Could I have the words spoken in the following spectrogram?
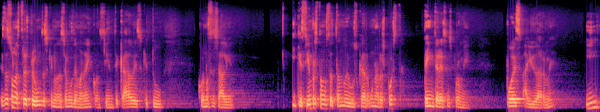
Estas son las tres preguntas que nos hacemos de manera inconsciente cada vez que tú conoces a alguien y que siempre estamos tratando de buscar una respuesta. ¿Te interesas por mí? ¿Puedes ayudarme? Y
